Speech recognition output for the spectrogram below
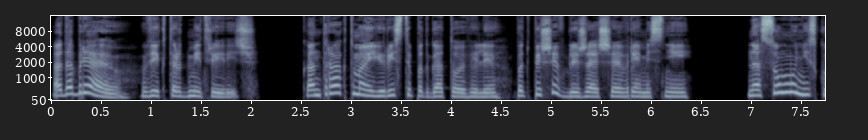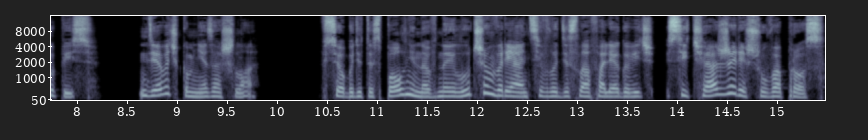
«Одобряю, Виктор Дмитриевич. Контракт мои юристы подготовили. Подпиши в ближайшее время с ней. На сумму не скупись. Девочка мне зашла. Все будет исполнено в наилучшем варианте, Владислав Олегович. Сейчас же решу вопрос».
